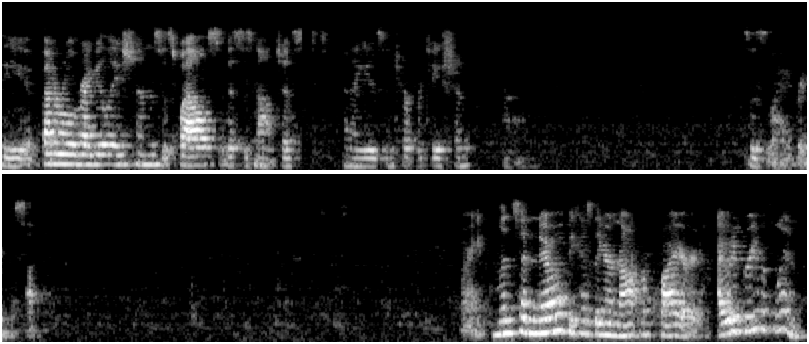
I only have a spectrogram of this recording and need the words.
the federal regulations as well, so this is not just NIU's interpretation. Um, so this is why I bring this up. All right, Lynn said no because they are not required. I would agree with Lynn.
